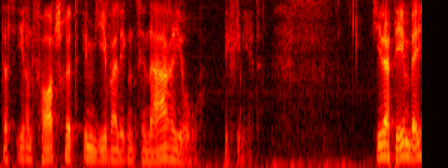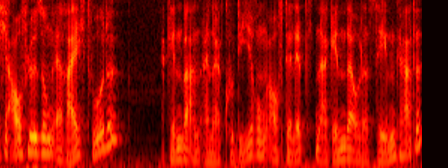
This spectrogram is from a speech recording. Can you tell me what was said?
das ihren Fortschritt im jeweiligen Szenario definiert. Je nachdem, welche Auflösung erreicht wurde, erkennbar an einer Kodierung auf der letzten Agenda oder Szenenkarte,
